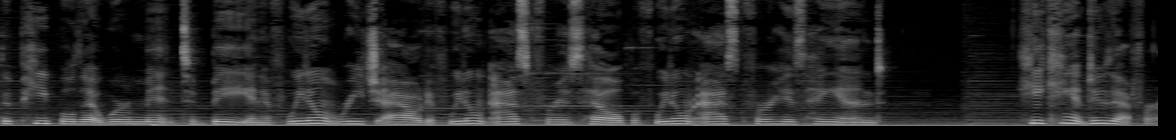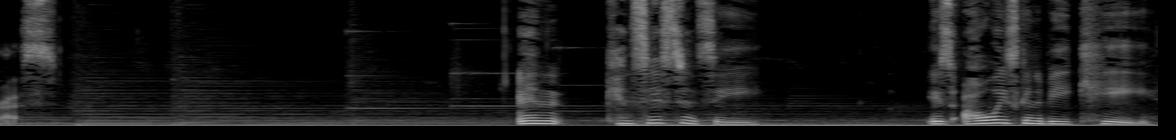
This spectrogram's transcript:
the people that we're meant to be. And if we don't reach out, if we don't ask for His help, if we don't ask for His hand, he can't do that for us. And consistency is always going to be key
